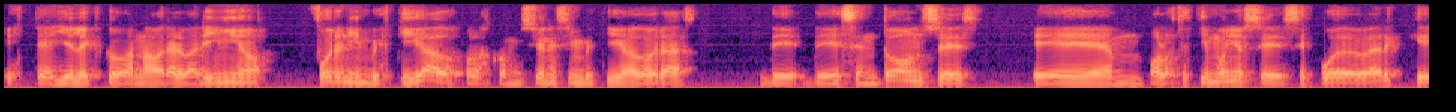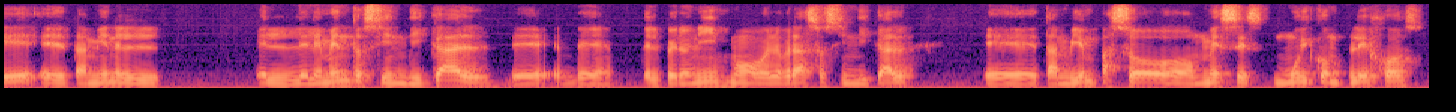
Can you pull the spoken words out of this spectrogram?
este, y el ex gobernador Alvariño, fueron investigados por las comisiones investigadoras de, ese entonces. Eh, por los testimonios se, puede ver que también el, elemento sindical del peronismo o el brazo sindical también pasó meses muy complejos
